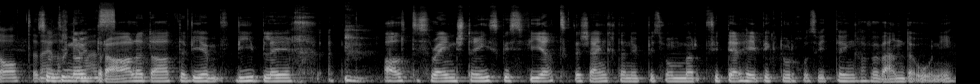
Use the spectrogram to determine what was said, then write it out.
So die neutralen Daten wie weiblich, Altersrange 30 bis 40, das ist eigentlich dann etwas, was man für die Erhebung durchaus weiterhin verwenden kann, ohne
